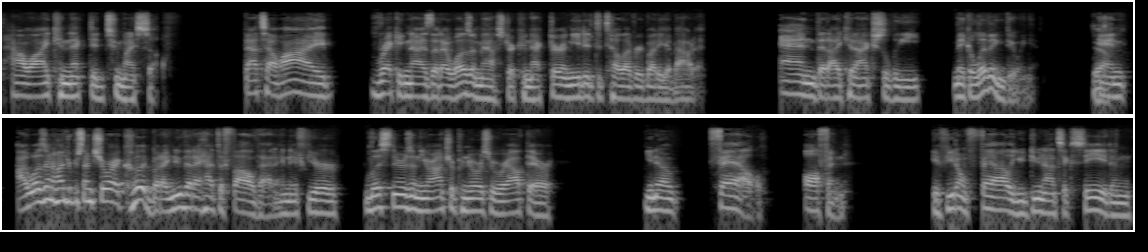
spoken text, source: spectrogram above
how I connected to myself. That's how I recognized that I was a master connector and needed to tell everybody about it and that I could actually make a living doing it. Yeah. And I wasn't 100% sure I could, but I knew that I had to follow that. And if your listeners and your entrepreneurs who are out there, you know, fail often. If you don't fail, you do not succeed. And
